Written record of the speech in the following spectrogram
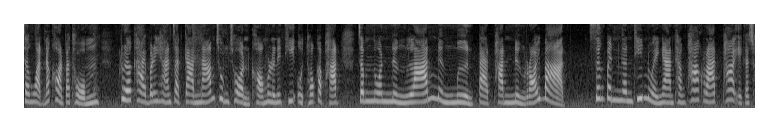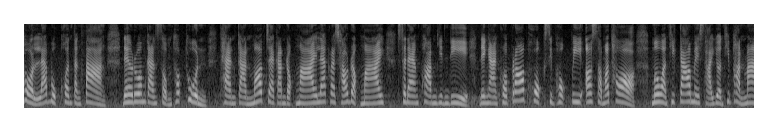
จังหวัดนครปฐม เครือข่ายบริหารจัดการน้ำชุมชนของมูลนิธิอุทกภัทรจำนวน1 18,100 บาทซึ่งเป็นเงินที่หน่วยงานทั้งภาครัฐ ภาคเอกชน และบุคคลต่างๆ ได้ร่วมกันสมทบทุน แทนการมอบแจกันดอกไม้และกระเช้าดอกไม้ แสดงความยินดี ในงานครบรอบ 66 ปี อสมท เมื่อวันที่ 9 เมษายนที่ผ่านมา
